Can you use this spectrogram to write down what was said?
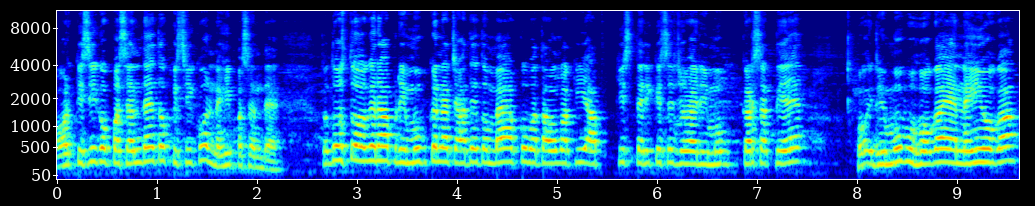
और किसी को पसंद है तो किसी को नहीं पसंद है। तो दोस्तों, अगर आप रिमूव करना चाहते हैं तो मैं आपको बताऊँगा कि आप किस तरीके से जो है रिमूव कर सकते हैं। रिमूव होगा या नहीं होगा?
